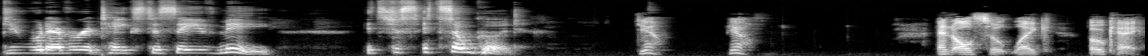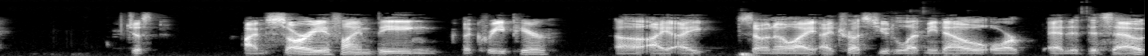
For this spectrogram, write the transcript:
do whatever it takes to save me. It's just it's so good. Yeah. Yeah. And also like okay. Just I'm sorry if I'm being a creep here. Uh, I, I Sono, I, I trust you to let me know or edit this out.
